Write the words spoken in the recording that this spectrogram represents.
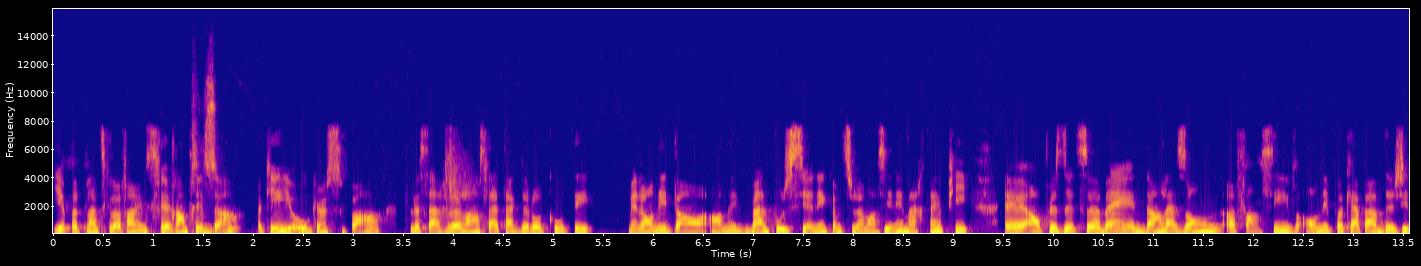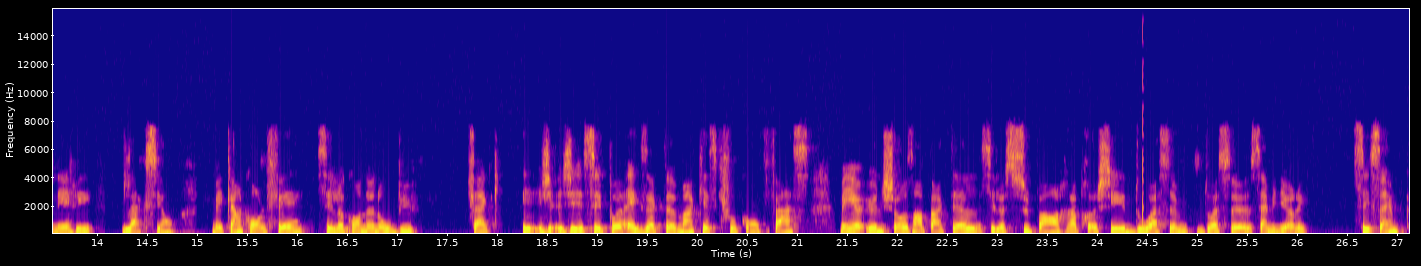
Il n'y a pas de plan de ce qu'il va faire. Il se fait rentrer dedans. OK, il n'y a aucun support. Puis là, ça relance l'attaque de l'autre côté. Mais là, on est, on est mal positionné, comme tu l'as mentionné, Martin. Puis, euh, en plus de ça, ben, dans la zone offensive, on n'est pas capable de générer de l'action. Mais quand on le fait, c'est là qu'on a nos buts. Fait que je ne sais pas exactement qu'est-ce qu'il faut qu'on fasse, mais il y a une chose en tant que telle, c'est le support rapproché doit s'améliorer. C'est simple.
